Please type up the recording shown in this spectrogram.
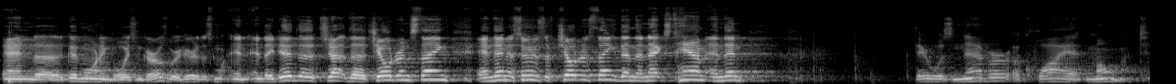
and uh, good morning, boys and girls, we're here this morning. And, and they did the, ch- the children's thing. And then as soon as the children's thing, then the next hymn. And then there was never a quiet moment.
